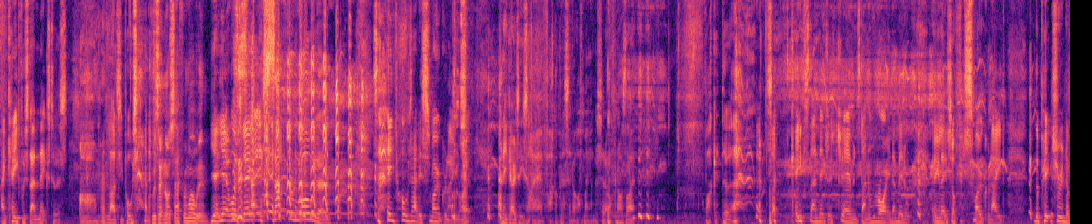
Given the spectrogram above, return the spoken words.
and Keith was standing next to us. oh man, And Ladsy pulls out. was that not Saffron Walden? Yeah, yeah, it was. Yeah, yeah, yeah. Saffron Walden. So he pulls out his smoke grenade, right? And he goes, he's like, oh, fuck, I'm going to set it off, mate. I'm going to set it off. And I was like, fuck it, do it. so Keith standing next to his chairman, standing right in the middle. He lets off his smoke grenade. The picture in the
